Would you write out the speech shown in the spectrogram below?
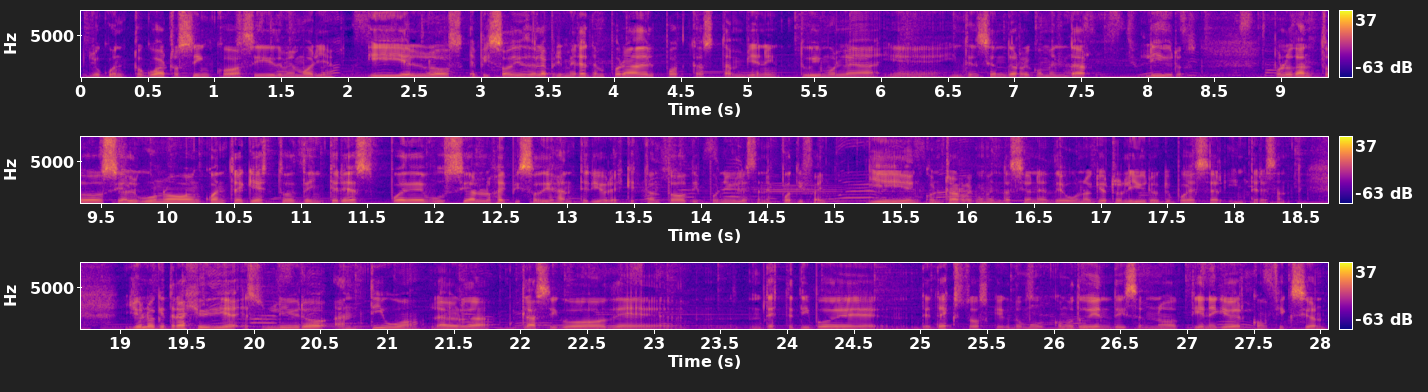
yo cuento cuatro o cinco así de memoria. Y en los episodios de la primera temporada del podcast también tuvimos la eh, intención de recomendar libros. Por lo tanto, si alguno encuentra que esto es de interés, puede bucear los episodios anteriores que están todos disponibles en Spotify y encontrar recomendaciones de uno que otro libro que puede ser interesante. Yo lo que traje hoy día es un libro antiguo, la verdad, clásico de, de este tipo de, de textos que como, como tú bien dices no tiene que ver con ficción,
